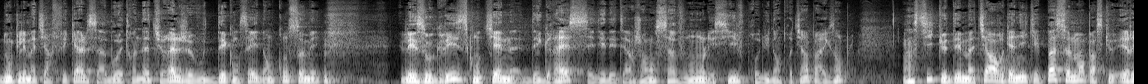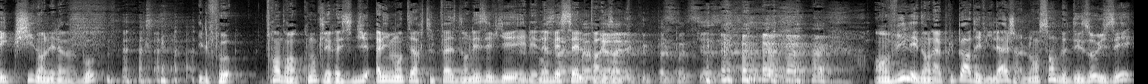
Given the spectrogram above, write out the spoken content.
Donc les matières fécales, ça a beau être naturel, je vous déconseille d'en consommer. Les eaux grises contiennent des graisses et des détergents, savons, lessives, produits d'entretien par exemple, ainsi que des matières organiques. Et pas seulement parce que Eric chie dans les lavabos, il faut prendre en compte les résidus alimentaires qui passent dans les éviers et les lave-vaisselles par exemple. pas le podcast. En ville et dans la plupart des villages, l'ensemble des eaux usées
